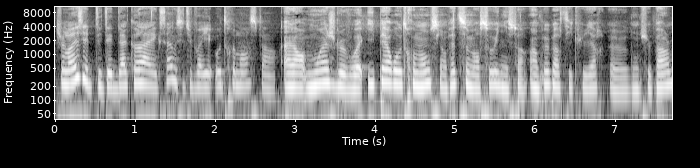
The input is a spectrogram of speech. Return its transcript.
Je me demandais si tu étais d'accord avec ça ou si tu le voyais autrement. Enfin, Alors moi je le vois hyper autrement parce qu'en fait ce morceau a une histoire un peu particulière euh, dont tu parles.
